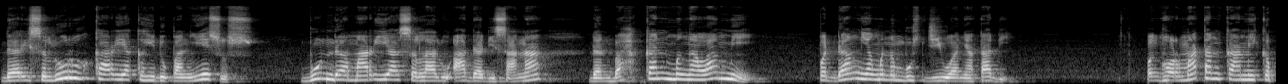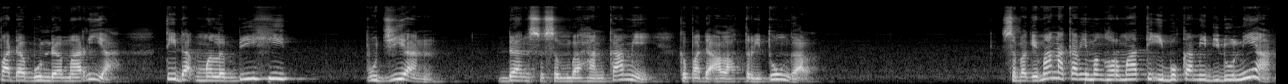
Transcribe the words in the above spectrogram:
Dari seluruh karya kehidupan Yesus, Bunda Maria selalu ada di sana dan bahkan mengalami pedang yang menembus jiwanya tadi. Penghormatan kami kepada Bunda Maria tidak melebihi pujian dan sesembahan kami kepada Allah Tritunggal. Sebagaimana kami menghormati ibu kami di dunia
